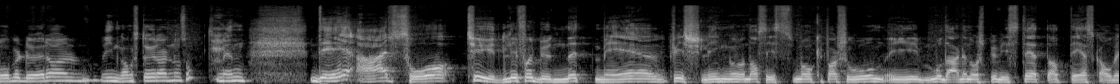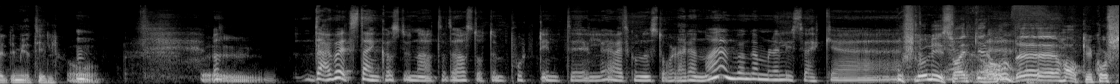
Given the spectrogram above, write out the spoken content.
over døra, inngangsdøra eller noe sånt. Men det er så tydelig forbundet med Quisling og nazisme og okkupasjon i moderne norsk bevissthet at det skal veldig mye til. Og, mm. Det er jo et steinkast unna at det har stått en port inntil Jeg vet ikke om den står der ennå? Det gamle lysverket Oslo Lysverker ja. hadde hakekors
